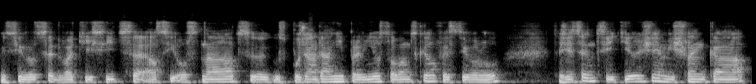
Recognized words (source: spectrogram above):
myslím v roce 2018 k uspořádání prvního slovanského festivalu, takže jsem cítil, že myšlenka,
